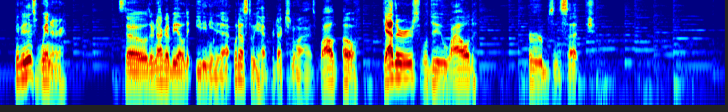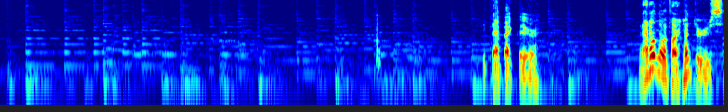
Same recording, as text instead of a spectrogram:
I mean, it is winter, so they're not going to be able to eat any of that. What else do we have production-wise? Wild, oh, gatherers will do wild herbs and such. That back there. And I don't know if our hunters...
